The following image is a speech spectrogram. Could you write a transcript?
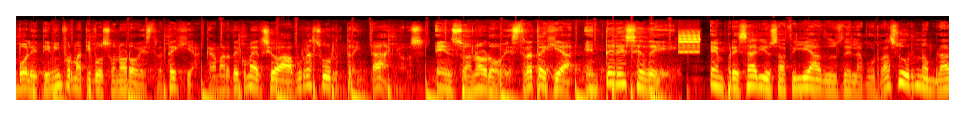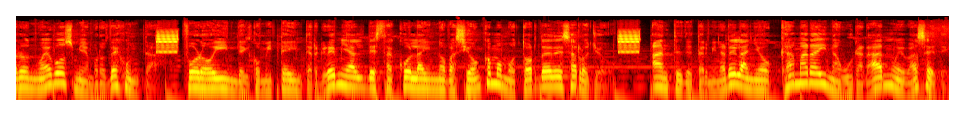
Boletín Informativo Sonoro Estrategia, Cámara de Comercio Aburrasur 30 años. En Sonoro Estrategia, entérese de... Empresarios afiliados de la Burrasur nombraron nuevos miembros de junta. Foroín del Comité Intergremial destacó la innovación como motor de desarrollo. Antes de terminar el año, Cámara inaugurará nueva sede.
